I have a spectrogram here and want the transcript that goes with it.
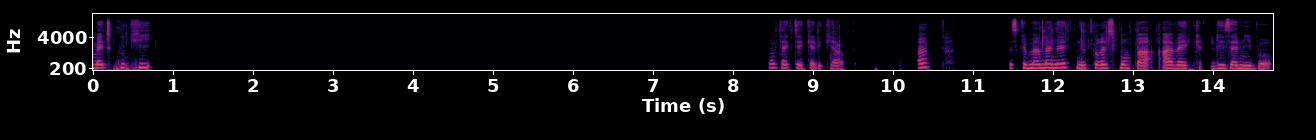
Mettre cookie contacter quelqu'un. Hop. Parce que ma manette ne correspond pas avec les amiibo.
